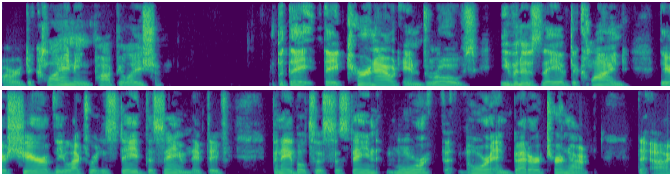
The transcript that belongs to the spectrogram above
are a declining population. But they, they turn out in droves. Even as they have declined, their share of the electorate has stayed the same. They've, they've been able to sustain more, more and better turnout uh,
